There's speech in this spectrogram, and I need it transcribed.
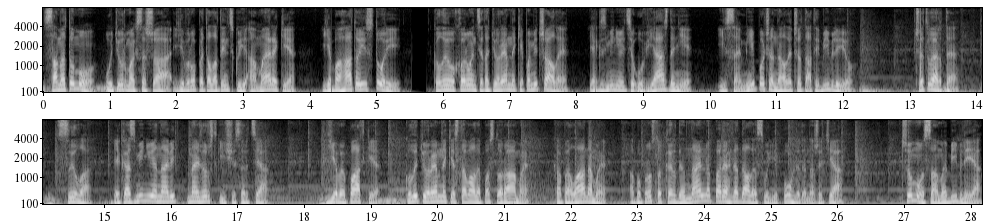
Саме тому у тюрмах США, Європи та Латинської Америки є багато історій, коли охоронці та тюремники помічали, як змінюються ув'язнені, і самі починали читати Біблію. Четверте сила, яка змінює навіть найжорсткіші серця. Є випадки, коли тюремники ставали пасторами, капеланами або просто кардинально переглядали свої погляди на життя. Чому саме Біблія?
